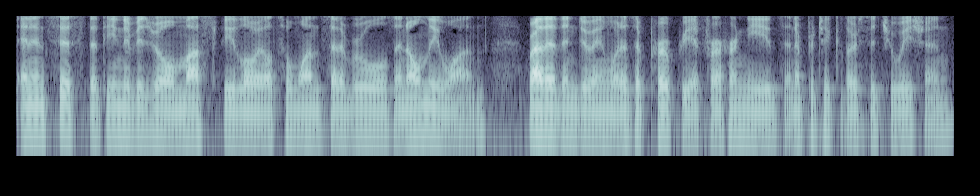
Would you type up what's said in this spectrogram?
and insists that the individual must be loyal to one set of rules and only one, rather than doing what is appropriate for her needs in a particular situation.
